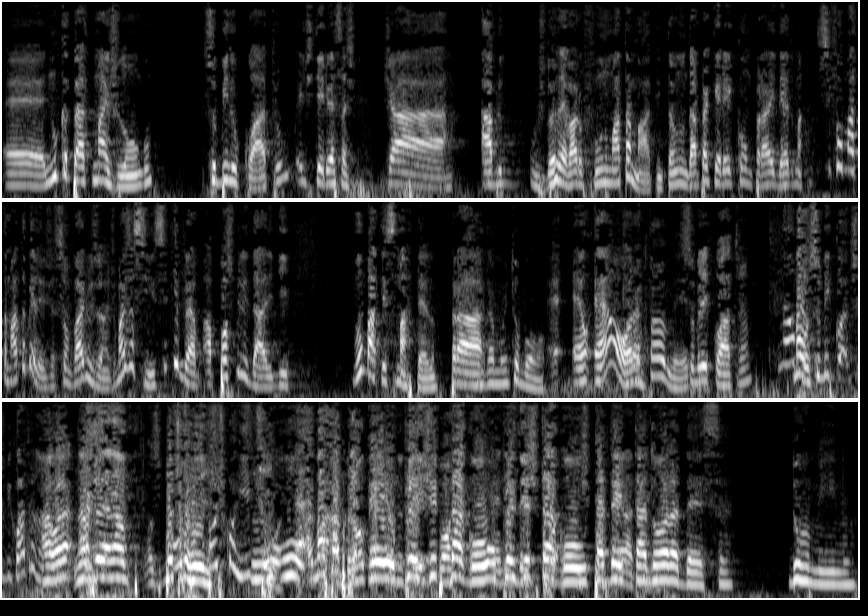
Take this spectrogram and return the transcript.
é, no campeonato mais longo, subindo quatro, eles teriam essas. Já abre. Os dois levaram o fundo no mata-mata. Então não dá para querer comprar a ideia do. ma- Se for mata-mata, beleza, são vários anos. Mas assim, se tiver a possibilidade de. Vamos bater esse martelo para Era muito bom. é, é, é a hora. Totalmente. Sobre 4, né? Não, pô, subir, qua- subir quatro não. Agora, Não, não, os pontos corridos. Pontos corridos. O, o, É, mas sabe o é no o presidente da Gol, é o presidente da esporte- Gol tá deitado uma hora dessa, dormindo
